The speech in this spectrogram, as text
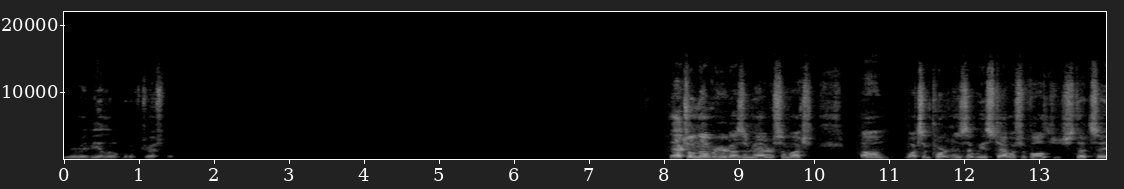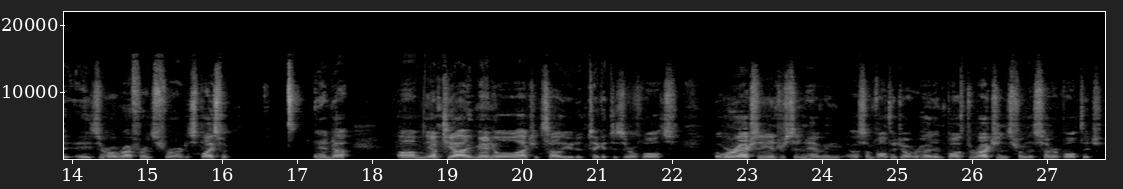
There may be a little bit of drift, but the actual number here doesn't matter so much. Um, what's important is that we establish a voltage that's a, a zero reference for our displacement. And uh, um, the MTI manual will actually tell you to take it to zero volts. But we're actually interested in having uh, some voltage overhead in both directions from the center voltage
